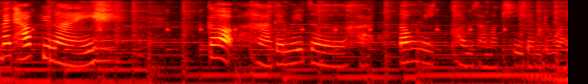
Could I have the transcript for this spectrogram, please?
แม่ทัพอยู่ไหน ก็หากันไม่เจอค่ะ ต้องมีความสามัคคีกันด้วย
